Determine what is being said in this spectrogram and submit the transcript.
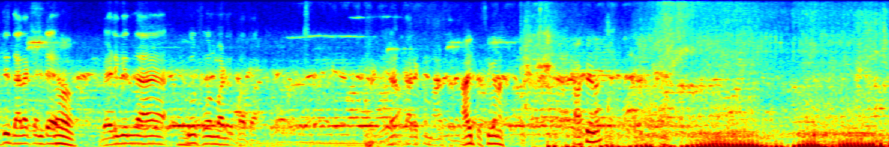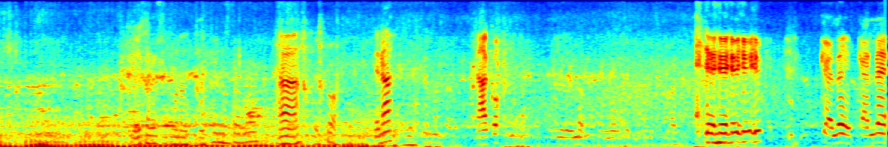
ಎದ್ದಿದ್ದು ನಾಲ್ಕು ಗಂಟೆ. ಬೆಳಗಿಂದ ಇವ್ರು ಫೋನ್ ಮಾಡಿದ್ರು ಪಾಪ. ಏನೋ ಕಾರ್ಯಕ್ರಮ ಮಾಡ್ತಾರೆ. ಆಯ್ತು ಸಿಗೋಣ. ಕಾಫಿ ಅಣ್ಣ? ಹಾಂ. ಏನ? ನಾಲ್ಕು. ಕಲೆ ಕಲೆ.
